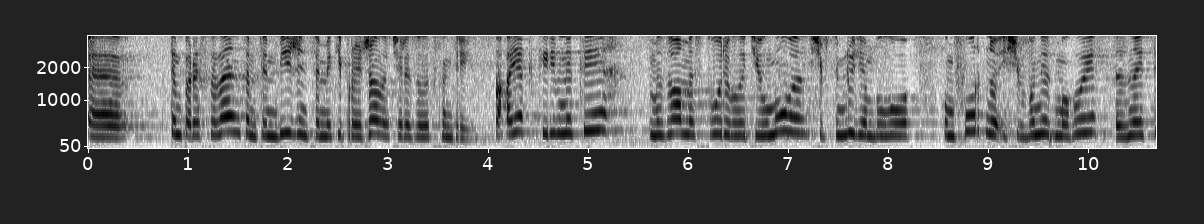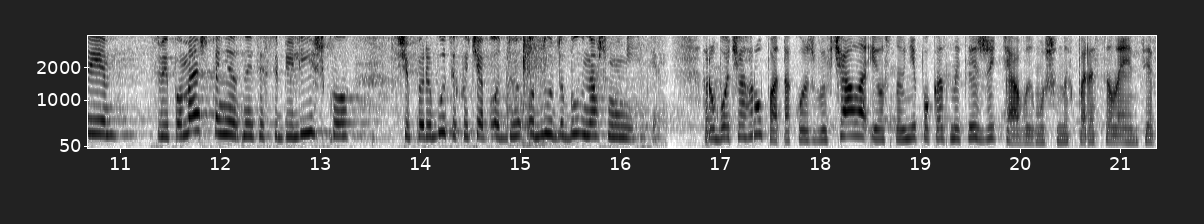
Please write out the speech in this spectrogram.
е, тим переселенцям, тим біженцям, які проїжджали через Олександрію. А як керівники, ми з вами створювали ті умови, щоб цим людям було комфортно і щоб вони змогли знайти собі помешкання, знайти собі ліжко, щоб перебути хоча б одну, одну добу в нашому місті. Робоча група також вивчала і основні показники життя вимушених переселенців,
